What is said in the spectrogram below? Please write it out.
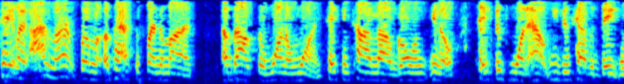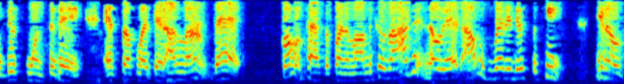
take like I learned from a pastor friend of mine about the one-on-one, taking time out, going, you know, take this one out. You just have a date with this one today and stuff like that. I learned that from a pastor friend of mine because I didn't know that. I was ready just to keep, you know,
